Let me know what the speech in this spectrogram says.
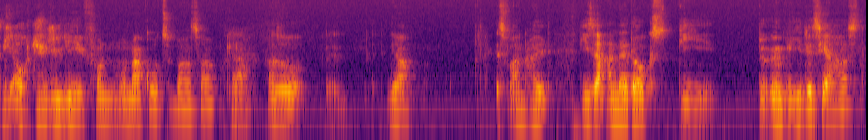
Wie auch Julie. Julie von Monaco zu Barca. Genau. Also, äh, ja, es waren halt diese Underdogs, die du irgendwie jedes Jahr hast,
